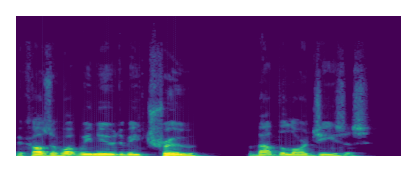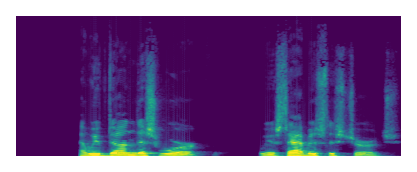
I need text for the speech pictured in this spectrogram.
because of what we knew to be true about the Lord Jesus. And we've done this work. We established this church.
